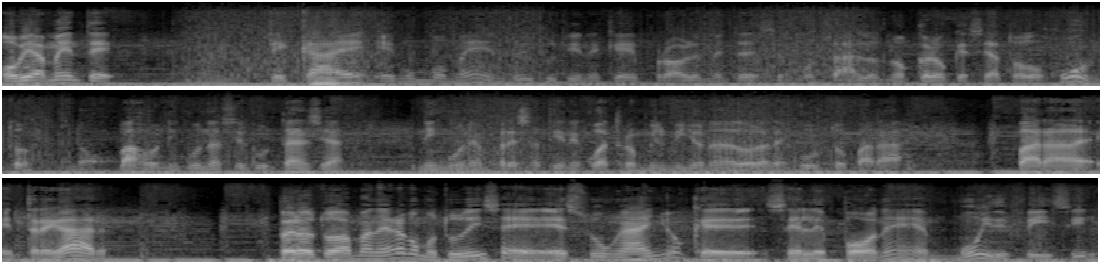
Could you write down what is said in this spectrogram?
Obviamente te cae en un momento y tú tienes que probablemente desembolsarlo. No creo que sea todo junto. No. Bajo ninguna circunstancia, ninguna empresa tiene 4 mil millones de dólares justo para, para entregar. Pero de todas maneras, como tú dices, es un año que se le pone muy difícil.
